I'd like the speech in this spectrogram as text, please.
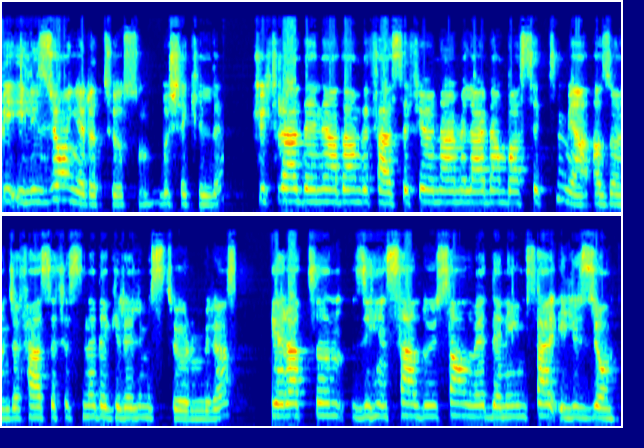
bir illüzyon yaratıyorsun bu şekilde. Kültürel DNA'dan ve felsefi önermelerden bahsettim ya az önce. Felsefesine de girelim istiyorum biraz. Yarattığın zihinsel, duysal ve deneyimsel illüzyon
